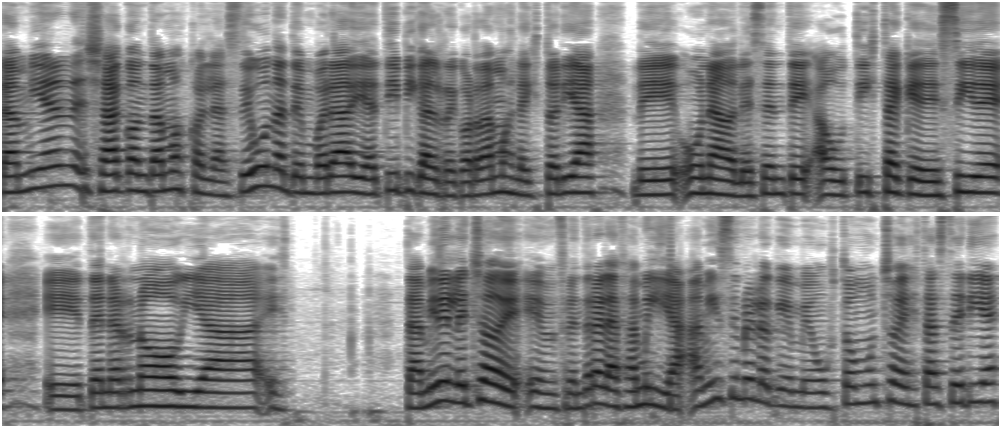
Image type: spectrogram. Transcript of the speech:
También ya contamos con la segunda temporada de Atypical, recordamos la historia de un adolescente autista que decide eh, tener novia. También el hecho de enfrentar a la familia. A mí siempre lo que me gustó mucho de esta serie,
